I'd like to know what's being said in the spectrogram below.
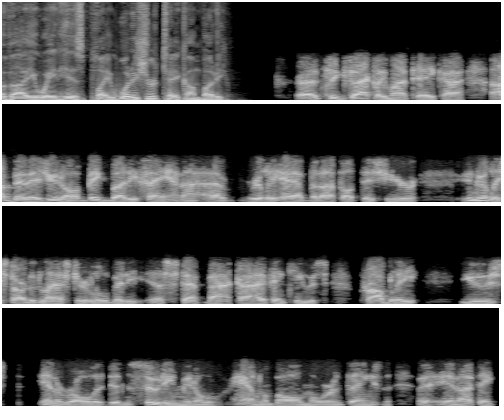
evaluate his play. What is your take on Buddy? That's exactly my take. I I've been, as you know, a big Buddy fan. I, I really have, but I thought this year, and really started last year, a little bit a step back. I, I think he was probably used in a role that didn't suit him. You know, handling ball more and things. And I think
